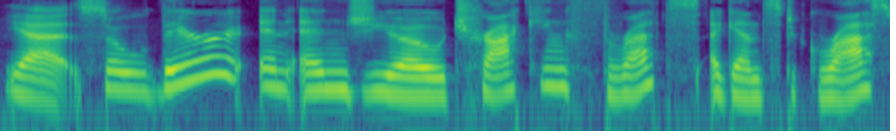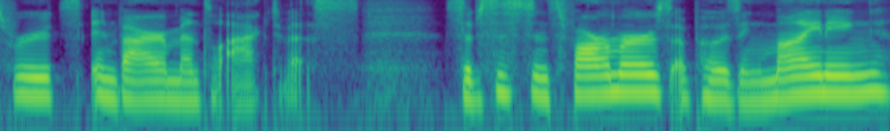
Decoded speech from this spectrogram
Yeah, so they're an NGO tracking threats against grassroots environmental activists, subsistence farmers opposing mining,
